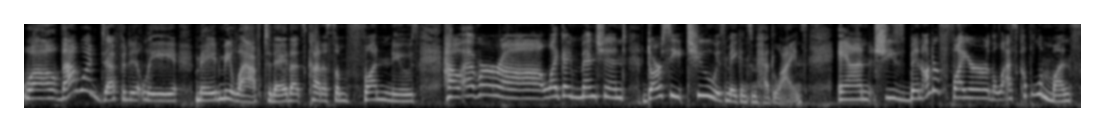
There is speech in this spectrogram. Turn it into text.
Well, that one definitely made me laugh today. That's kind of some fun news. However, uh, like I mentioned, Darcey too is making some headlines, and she's been under fire the last couple of months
